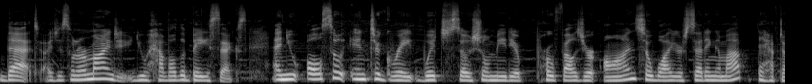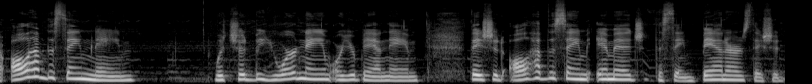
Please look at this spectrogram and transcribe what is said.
that I just want to remind you, you have all the basics and you also integrate which social media profiles you're on. So, while you're setting them up, they have to all have the same name which should be your name or your band name. They should all have the same image, the same banners. They should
